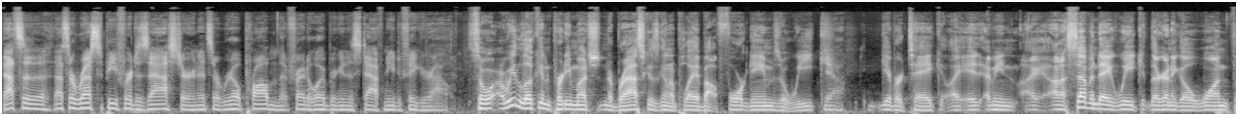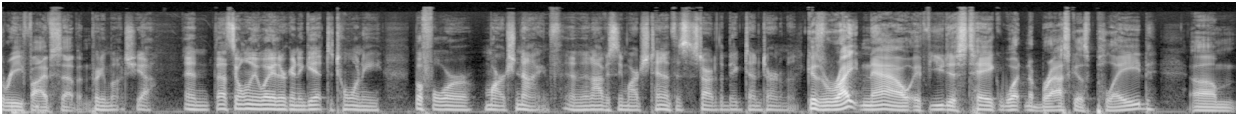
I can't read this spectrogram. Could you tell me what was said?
that's a that's a recipe for disaster, and it's a real problem that Fred Hoiberg and his staff need to figure out. So, are we looking pretty much Nebraska's going to play about four games a week? Yeah, give or take. Like, it, I mean, I, on a seven day week, they're going to go one, three, five, seven. Pretty much, yeah. And that's the only way they're going to get to twenty before March 9th. And then obviously March 10th is the start of the Big Ten tournament. Because right now, if you just take what Nebraska's played, um,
